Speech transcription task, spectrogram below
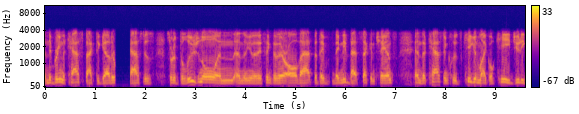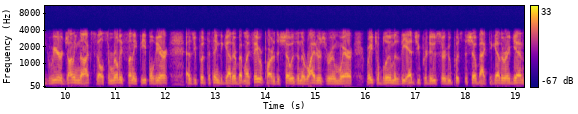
and they bring the cast back together cast is sort of delusional and and you know they think that they're all that but they they need that second chance. And the cast includes Keegan Michael Key, Judy Greer, Johnny Knoxville, some really funny people here as you put the thing together. But my favorite part of the show is in the writers room where Rachel Bloom is the edgy producer who puts the show back together again.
